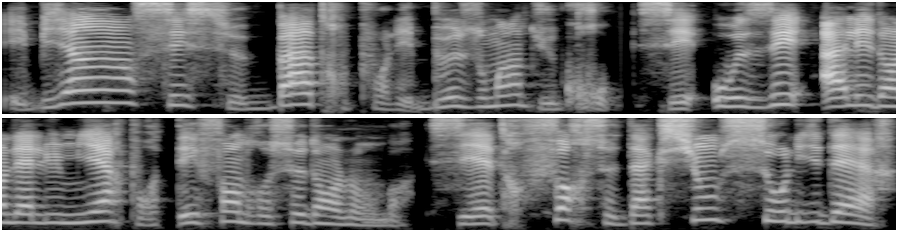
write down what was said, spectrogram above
Eh bien, c'est se battre pour les besoins du groupe. C'est oser aller dans la lumière pour défendre ceux dans l'ombre. C'est être force d'action solidaire.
